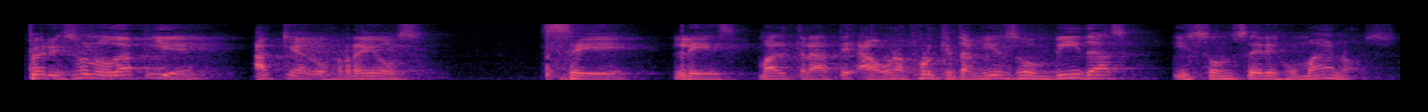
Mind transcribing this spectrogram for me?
Pero eso no da pie a que a los reos se les maltrate ahora porque también son vidas y son seres humanos.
